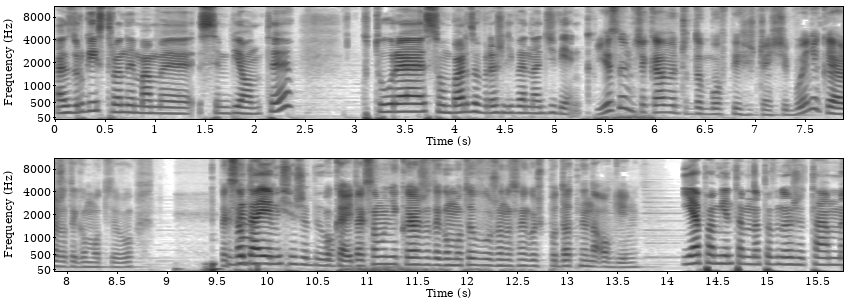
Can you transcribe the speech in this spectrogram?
a z drugiej strony mamy symbionty, które są bardzo wrażliwe na dźwięk. Jestem ciekawy, czy to było w pierwszej części, bo ja nie kojarzę tego motywu. Tak Wydaje nie... mi się, że było. Okej, tak samo nie kojarzę tego motywu, że one są jakoś podatne na ogień. Ja pamiętam na pewno, że tam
